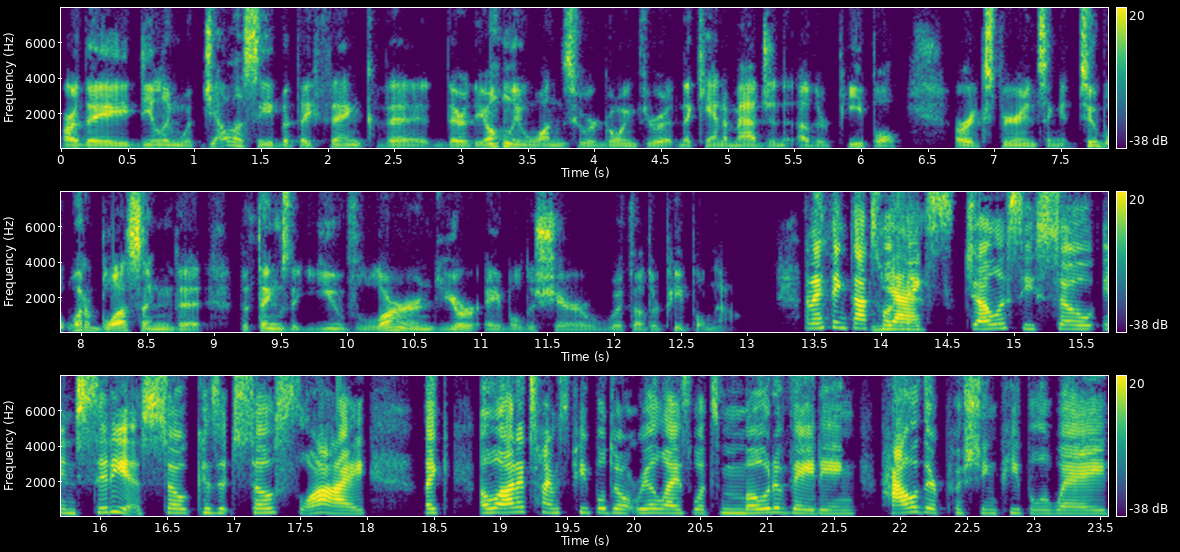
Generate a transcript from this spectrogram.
are they dealing with jealousy, but they think that they're the only ones who are going through it and they can't imagine that other people are experiencing it too. But what a blessing that the things that you've learned, you're able to share with other people now. And I think that's what yes. makes jealousy so insidious. So, because it's so sly. Like a lot of times people don't realize what's motivating how they're pushing people away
